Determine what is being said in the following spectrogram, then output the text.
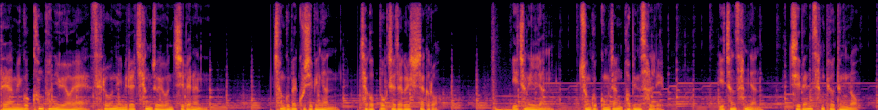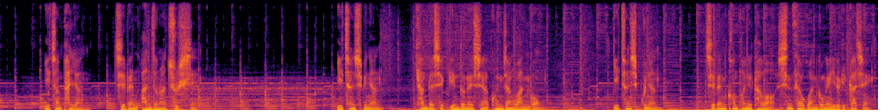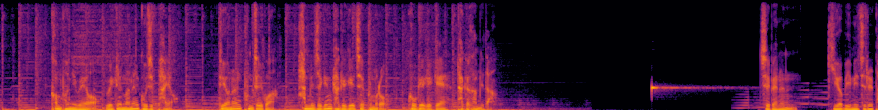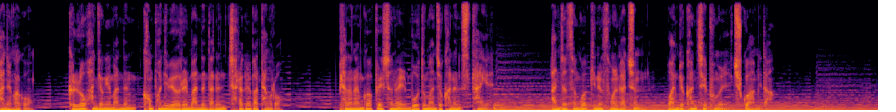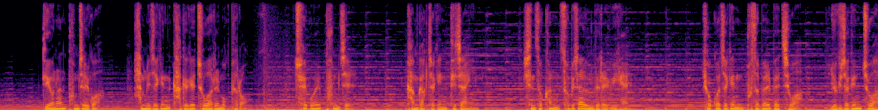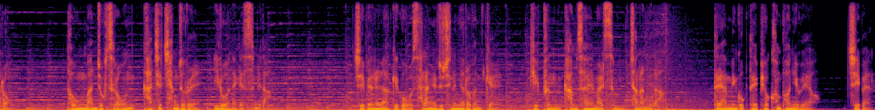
대한민국 컴퍼니웨어의 새로운 의미를 창조해온 지벤은 1992년 작업복 제작을 시작으로 2001년 중국 공장 법인 설립, 2003년 지벤 상표 등록, 2008년 지벤 안전화 출시, 2012년 현대식 인도네시아 공장 완공, 2019년 지벤 컴퍼니 타워 신사옥 완공에 이르기까지 컴퍼니웨어 외길만을 고집하여 뛰어난 품질과 합리적인 가격의 제품으로 고객에게 다가갑니다. 지벤은 기업 이미지를 반영하고 근로 환경에 맞는 컴퍼니웨어를 만든다는 철학을 바탕으로 편안함과 패션을 모두 만족하는 스타일, 안전성과 기능성을 갖춘 완벽한 제품을 추구합니다. 뛰어난 품질과 합리적인 가격의 조화를 목표로 최고의 품질, 감각적인 디자인, 신속한 소비자 응대를 위해 효과적인 부서별 배치와 유기적인 조화로 더욱 만족스러운 가치 창조를 이루어내겠습니다. 지벤을 아끼고 사랑해주시는 여러분께 깊은 감사의 말씀 전합니다. 대한민국 대표 컴퍼니웨어 지벤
